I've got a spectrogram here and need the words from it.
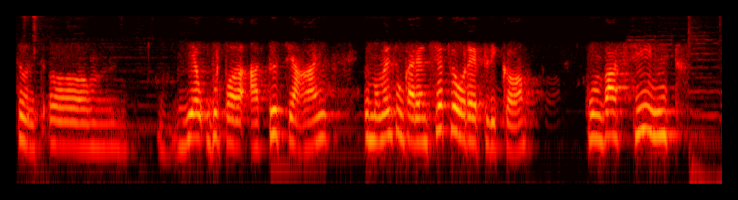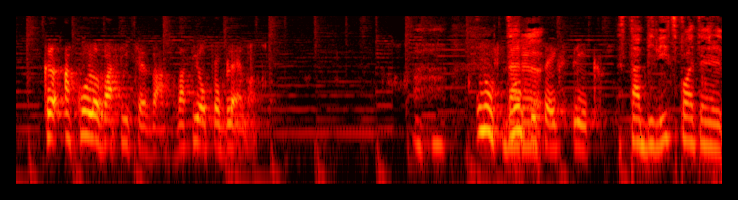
sunt. Um, eu, după atâția ani, în momentul în care începe o replică, cumva simt că acolo va fi ceva, va fi o problemă. Aha. Nu, Dar, nu știu să explic. Stabiliți poate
